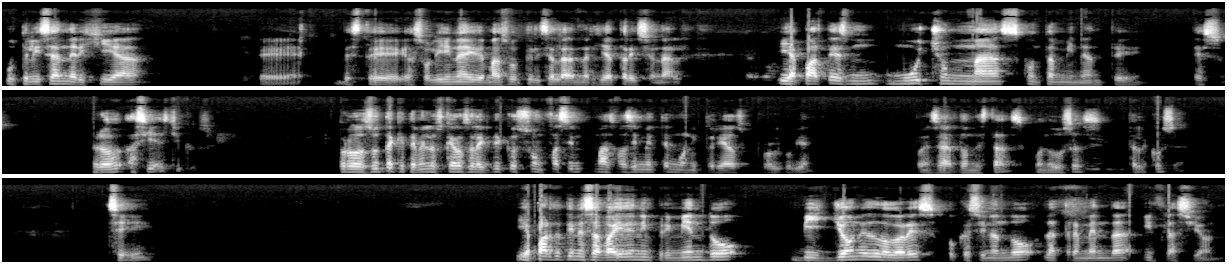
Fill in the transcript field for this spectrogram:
utiliza energía eh, de este, gasolina y demás, utiliza la energía tradicional. Y aparte es mu- mucho más contaminante eso. Pero así es, chicos. Pero resulta que también los carros eléctricos son más fácilmente monitoreados por el gobierno. Pueden saber dónde estás, cuando usas tal cosa. Sí. Y aparte tienes a Biden imprimiendo billones de dólares, ocasionando la tremenda inflación,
